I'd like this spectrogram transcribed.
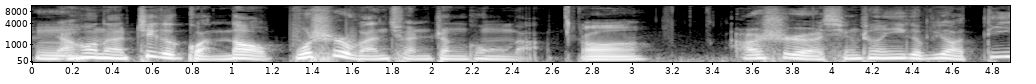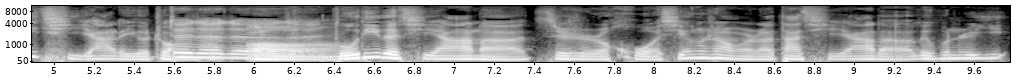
嗯。然后呢，这个管道不是完全真空的，啊，而是形成一个比较低气压的一个状态。对对对对多低的气压呢？就是火星上面的大气压的六分之一。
